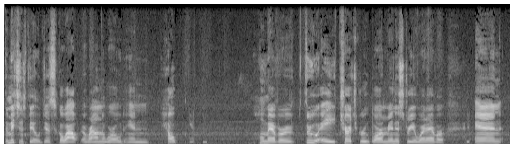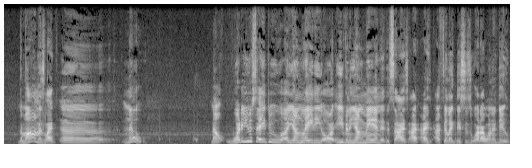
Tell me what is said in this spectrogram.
the missions field. Just go out around the world and help whomever through a church group or ministry or whatever. And the mom is like, uh, no. Now, what do you say to a young lady or even a young man that decides, I, I, I feel like this is what I want to do?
